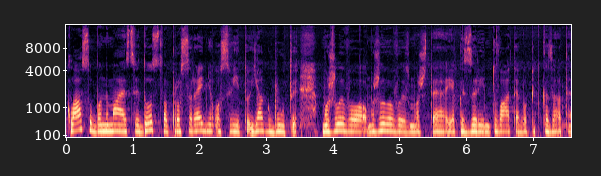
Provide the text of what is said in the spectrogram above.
класу, бо немає свідоцтва про середню освіту. Як бути? Можливо, можливо, ви зможете якось зорієнтувати або підказати.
